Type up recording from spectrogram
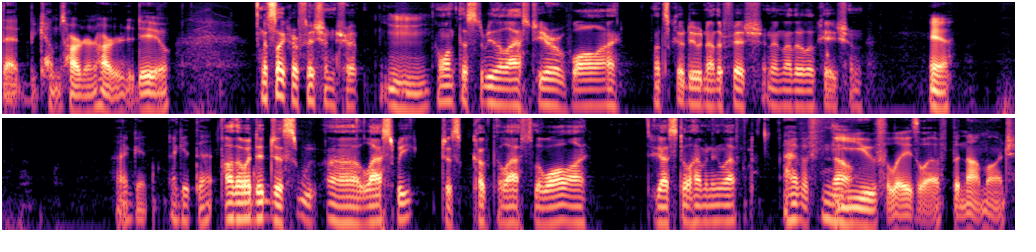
that becomes harder and harder to do. It's like our fishing trip. Mm. I want this to be the last year of walleye. Let's go do another fish in another location. Yeah. I get I get that. Although I did just uh, last week just cook the last of the walleye. Do you guys still have any left? I have a few No. fillets left, but not much.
